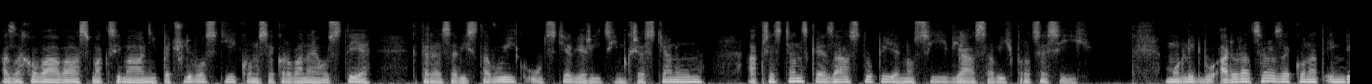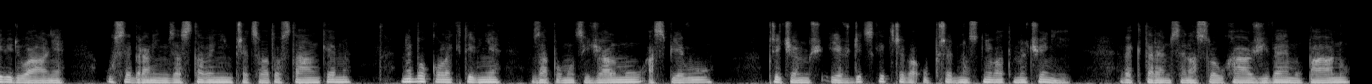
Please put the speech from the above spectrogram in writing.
a zachovává s maximální pečlivostí konsekrované hostie, které se vystavují k úctě věřícím křesťanům a křesťanské zástupy je nosí v jásavých procesích. Modlitbu adorace lze konat individuálně, usebraným zastavením před svatostánkem, nebo kolektivně za pomoci žalmů a zpěvů, přičemž je vždycky třeba upřednostňovat mlčení, ve kterém se naslouchá živému pánu,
